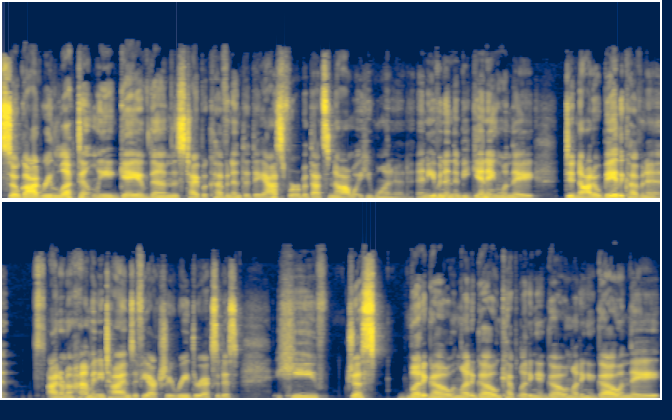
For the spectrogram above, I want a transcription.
so God reluctantly gave them this type of covenant that they asked for, but that's not what he wanted. And even in the beginning, when they did not obey the covenant, I don't know how many times, if you actually read through Exodus, he just let it go and let it go and kept letting it go and letting it go. And they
